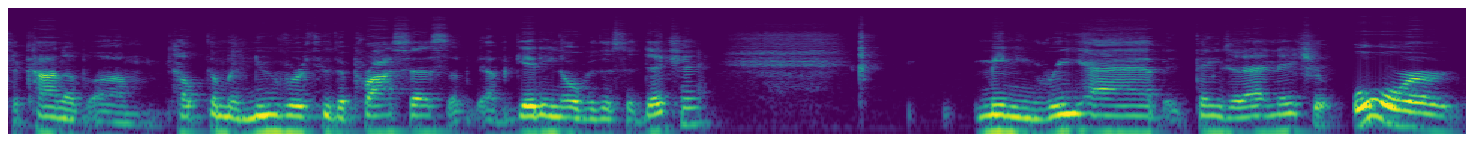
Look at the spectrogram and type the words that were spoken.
to kind of um, help them maneuver through the process of, of getting over this addiction, meaning rehab and things of that nature, or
